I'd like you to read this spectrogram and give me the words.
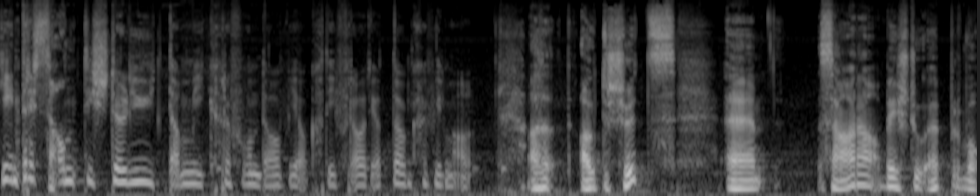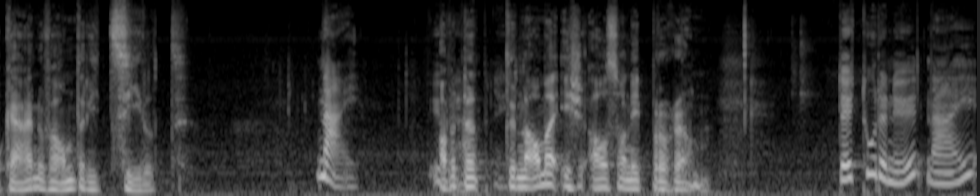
Die interessantesten Leute am Mikrofon hier bei Aktiv Radio. Danke vielmals. Also, alter Schütz, äh, Sarah, bist du jemand, der gerne auf andere zielt? Nein. Aber der, der, Name ist also nicht Programm? Dort nicht, nein.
